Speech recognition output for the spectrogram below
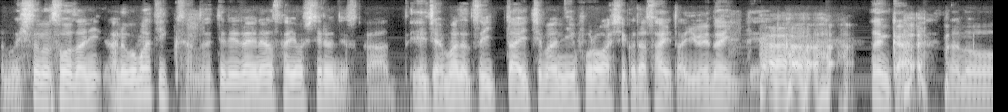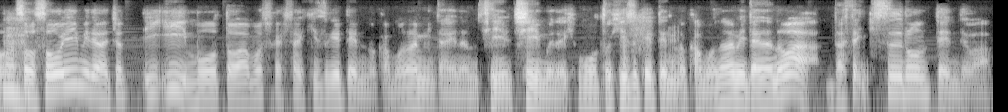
あの人の相談に「アルゴマティックさんどうやってデザイナー採用してるんですか?」えじゃあまずツイッター1万人フォロワーしてくださいとは言えないんで なんかあの そうそういう意味ではちょっといいいいモートはもしかしたら築けてるのかもなみたいなチームでモート築けてるのかもなみたいなのは打席数論点では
